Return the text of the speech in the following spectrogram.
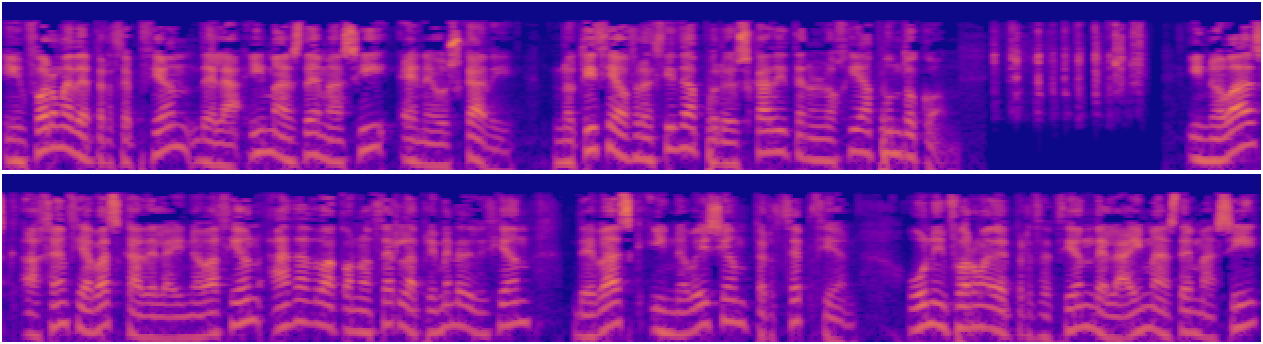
Informe de percepción de la I en Euskadi. Noticia ofrecida por euskaditecnología.com. Innovask, agencia vasca de la innovación, ha dado a conocer la primera edición de Basque Innovation Perception, un informe de percepción de la I D I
